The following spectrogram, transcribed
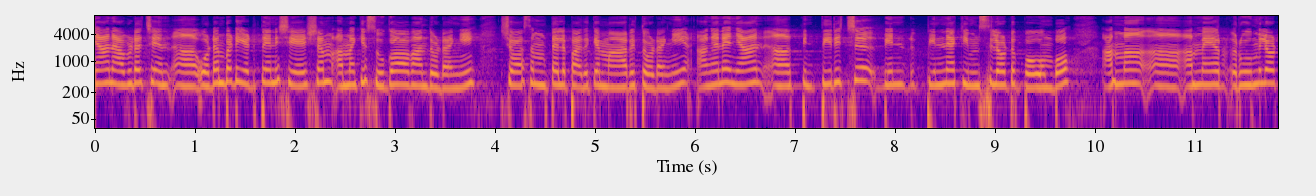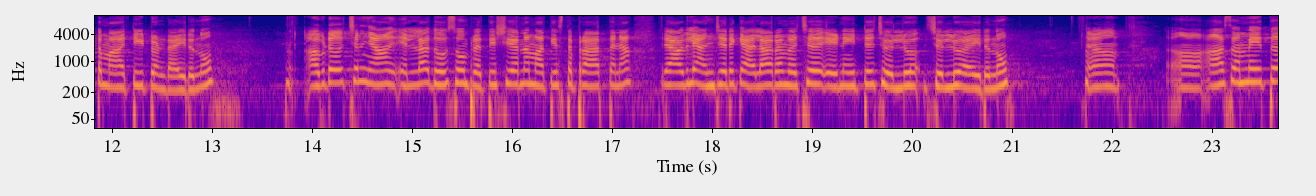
ഞാൻ അവിടെ ചെ ഉടമ്പടി എടുത്തതിന് ശേഷം അമ്മയ്ക്ക് സുഖമാവാൻ തുടങ്ങി. ശ്വാസം മുട്ടൽ പതുക്കെ മാറി തുടങ്ങി. അങ്ങനെ ഞാൻ തിരിച്ച് പിന്നെ കിംസിലോട്ട് പോകുമ്പോൾ അമ്മ അമ്മയെ റൂമിലോട്ട് മാറ്റിയിട്ടുണ്ടായിരുന്നു. അവിടെ വെച്ചും ഞാൻ എല്ലാ ദിവസവും പ്രത്യക്ഷീകരണ മധ്യസ്ഥ പ്രാർത്ഥന രാവിലെ അഞ്ചരയ്ക്ക് അലാറം വെച്ച് എണീറ്റ് ചൊല്ലു ചൊല്ലുമായിരുന്നു. ആ, സമയത്ത്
